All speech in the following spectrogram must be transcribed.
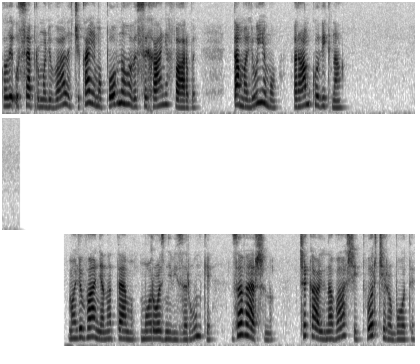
Коли усе промалювали, чекаємо повного висихання фарби та малюємо рамку вікна. Малювання на тему морозні візерунки завершено. Чекаю на ваші творчі роботи.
